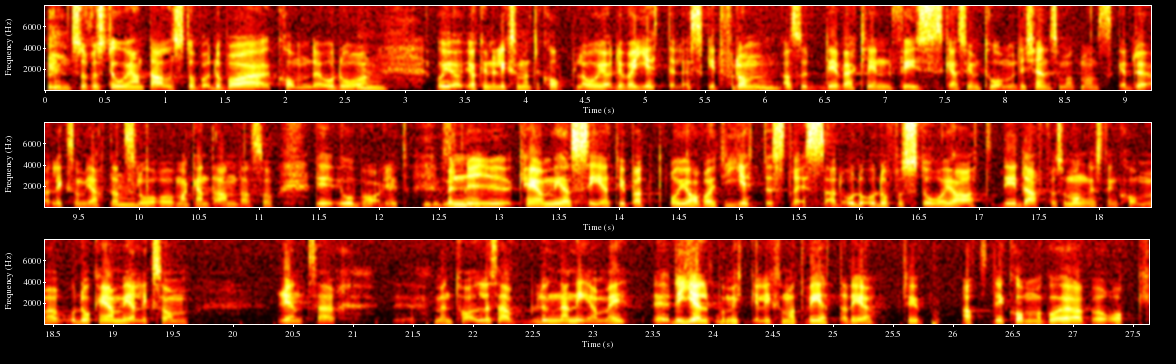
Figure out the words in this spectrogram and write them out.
så förstod jag inte alls, då, då bara kom det och då mm. Och jag, jag, kunde liksom inte koppla och jag, det var jätteläskigt för de, mm. alltså, det är verkligen fysiska symptom. Det känns som att man ska dö, liksom, hjärtat mm. slår och man kan inte andas och det är obehagligt. Just Men det. nu kan jag mer se typ att och jag har varit jättestressad och då, och då förstår jag att det är därför som ångesten kommer och då kan jag mer liksom rent så här, eh, mental, eller så här, lugna ner mig. Eh, det hjälper mm. mycket liksom, att veta det, typ, att det kommer gå över och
